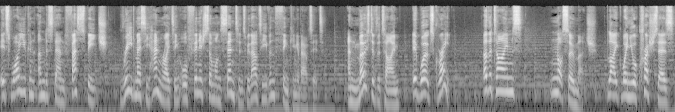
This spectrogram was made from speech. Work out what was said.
It's why you can understand fast speech, read messy handwriting, or finish someone's sentence without even thinking about it. And most of the time, it works great. Other times, not so much. Like when your crush says,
